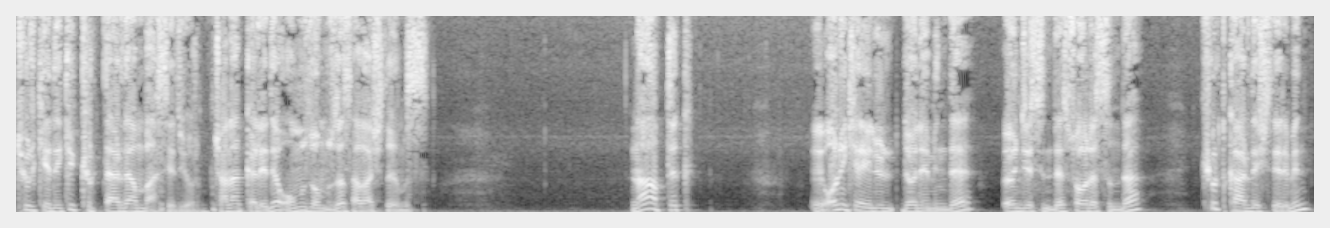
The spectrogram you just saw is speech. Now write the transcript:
Türkiye'deki Kürtlerden bahsediyorum. Çanakkale'de omuz omuza savaştığımız. Ne yaptık? 12 Eylül döneminde öncesinde sonrasında Kürt kardeşlerimin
